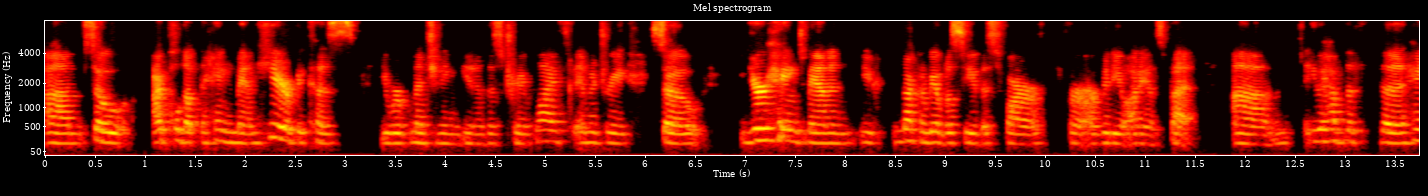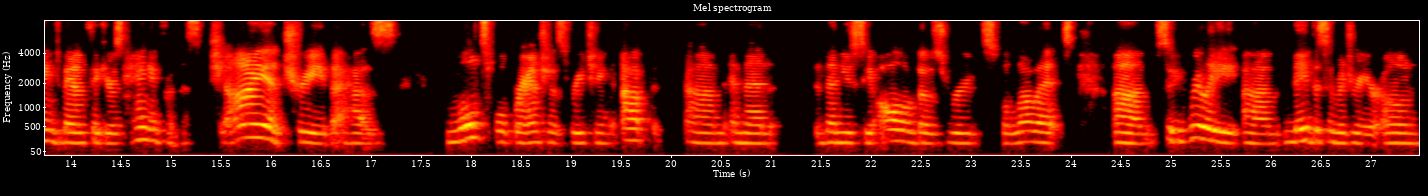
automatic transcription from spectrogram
um, so I pulled up the hangman here because you were mentioning, you know, this tree of life imagery. So you're hanged man, and you're not going to be able to see this far for our video audience, but um, you have the the hanged man figures hanging from this giant tree that has multiple branches reaching up, um, and then then you see all of those roots below it. Um, so you really um, made this imagery your own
